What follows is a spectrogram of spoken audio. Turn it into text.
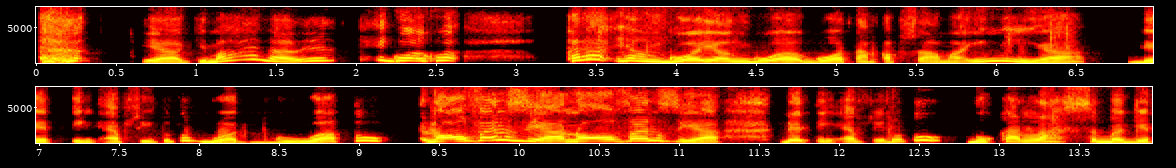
ya gimana ya kayak gua gua karena yang gua yang gua gua tangkap sama ini ya dating apps itu tuh buat gua tuh no offense ya no offense ya dating apps itu tuh bukanlah sebagai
